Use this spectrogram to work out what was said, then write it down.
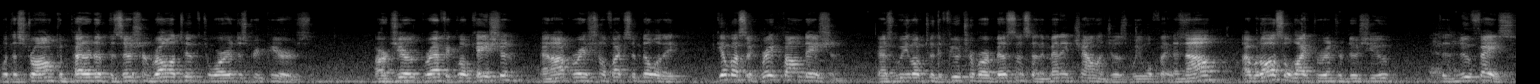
with a strong competitive position relative to our industry peers. Our geographic location and operational flexibility give us a great foundation as we look to the future of our business and the many challenges we will face. And now, I would also like to introduce you to the new face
